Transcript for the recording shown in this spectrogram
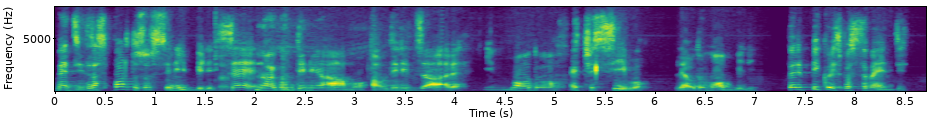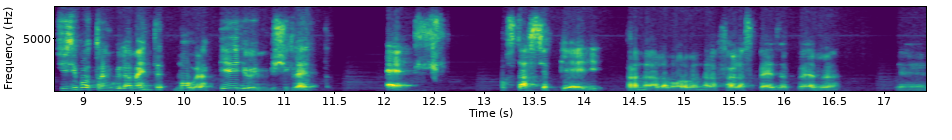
mezzi di trasporto sostenibili. Certo. Se noi continuiamo a utilizzare in modo eccessivo le automobili per piccoli spostamenti, ci si può tranquillamente muovere a piedi o in bicicletta e spostarsi a piedi per andare al lavoro, per andare a fare la spesa, per, eh,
